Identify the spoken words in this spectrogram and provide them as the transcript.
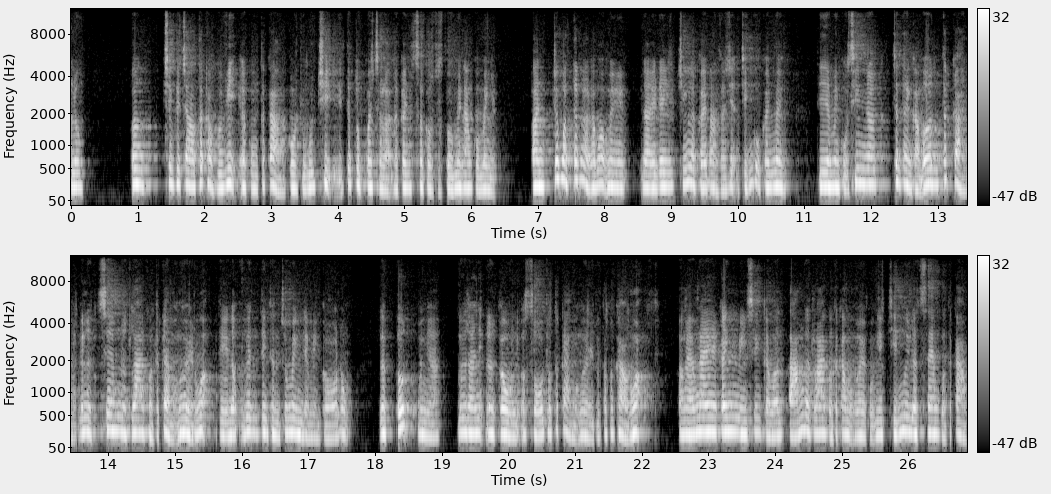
Alo. Vâng, xin kính chào tất cả quý vị à, cùng tất cả cô chú chị tiếp tục quay trở lại với kênh sơ cầu số số miền Nam của mình. À, trước mặt tất cả các bạn mình đây đây chính là cái bảng giao diện chính của kênh mình. Thì mình cũng xin à, chân thành cảm ơn tất cả những cái lượt xem, lượt like của tất cả mọi người đúng không ạ? Thì động viên tinh thần cho mình để mình có động lực ước mình à, đưa ra những lời cầu những số cho tất cả mọi người để chúng ta tham khảo đúng không ạ? Và ngày hôm nay kênh mình xin cảm ơn 8 lượt like của tất cả mọi người cũng như 90 lượt xem của tất cả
